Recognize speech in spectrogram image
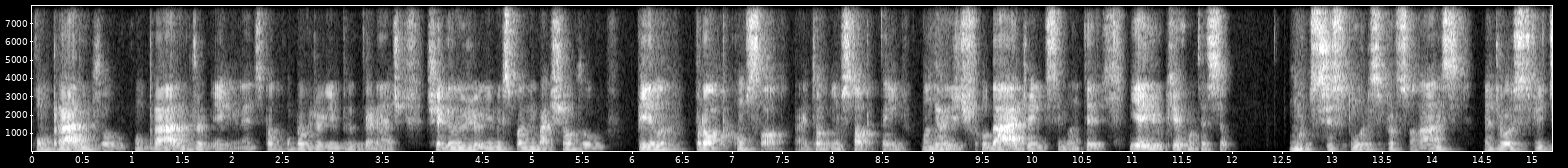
comprar um jogo, comprar um videogame. Né? Eles podem comprar o videogame pela internet, chegando no videogame, eles podem baixar o jogo pela própria console. Tá? Então, o GameStop tem uma grande dificuldade em se manter. E aí, o que aconteceu? Muitos gestores profissionais né, de Wall Street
